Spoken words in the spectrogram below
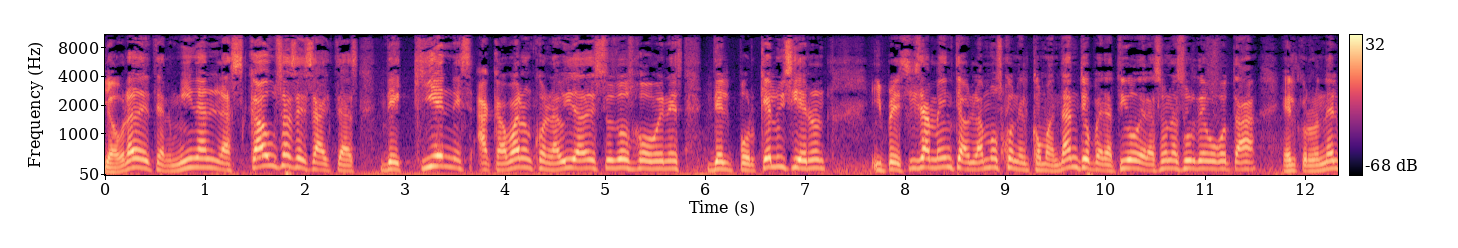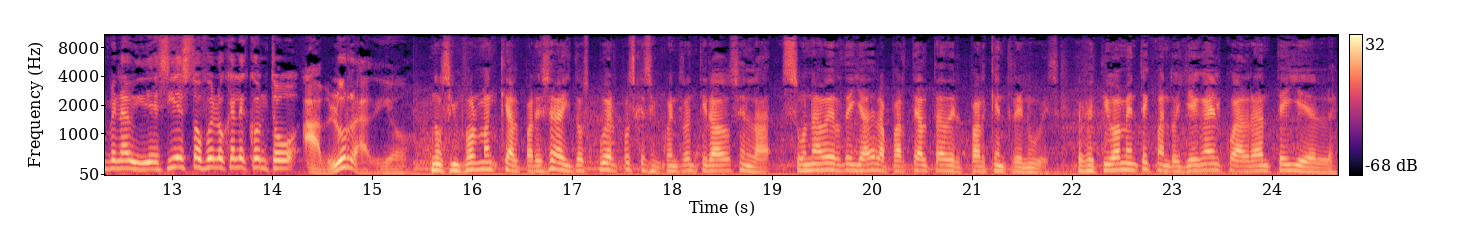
y ahora determinan las causas exactas de quienes acabaron con la vida de estos dos jóvenes, del por qué lo hicieron y precisamente hablamos con el comandante operativo de la zona sur de Bogotá, el coronel Benavides, y esto fue lo que le contó a Blue Radio. Nos informan que al parecer hay dos cuerpos que se encuentran tirados en la zona verde ya de la parte alta del parque entre nubes. Efectivamente, cuando llega el cuadrante y el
